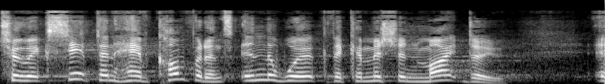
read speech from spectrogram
to accept and have confidence in the work the Commission might do uh,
